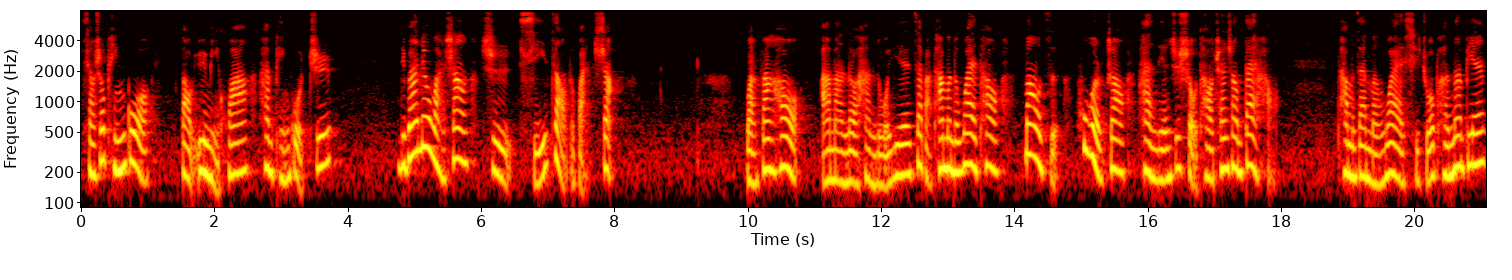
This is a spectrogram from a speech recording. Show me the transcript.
享受苹果、爆玉米花和苹果汁。礼拜六晚上是洗澡的晚上。晚饭后，阿曼勒和罗耶再把他们的外套、帽子、护耳罩和连指手套穿上戴好。他们在门外洗濯盆那边。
